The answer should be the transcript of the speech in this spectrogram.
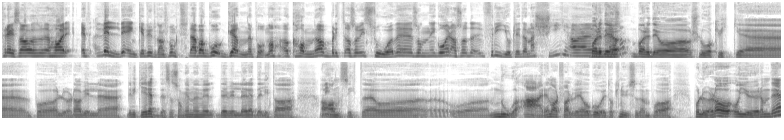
Freisa har et veldig enkelt utgangspunkt. Det er bare å gønne på noe. Kan jo ha blitt, altså Vi så det sånn i går. altså det, Frigjort litt energi. Bare det, bare det, å slå Kvikk eh, på lørdag vil Det vil ikke redde sesongen, men vil, det vil redde litt av, av ansiktet og, og, noe æren, i hvert fall, ved å gå ut og knuse dem på, på lørdag. Og, og gjør de det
